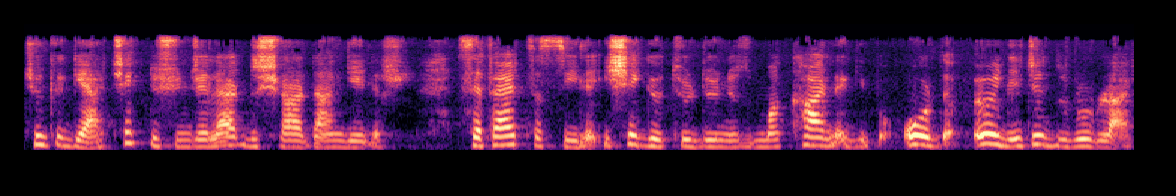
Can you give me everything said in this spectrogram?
Çünkü gerçek düşünceler dışarıdan gelir. Sefer tasıyla işe götürdüğünüz makarna gibi orada öylece dururlar.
